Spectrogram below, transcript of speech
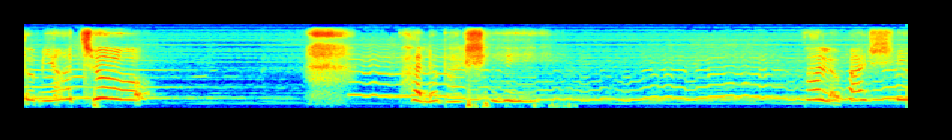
তুমি আছো। ভালোবাসি। ভালোবাসি।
